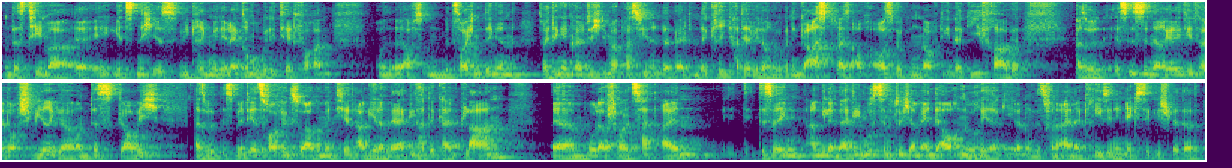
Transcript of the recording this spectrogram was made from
und das Thema äh, jetzt nicht ist, wie kriegen wir die Elektromobilität voran? Und, äh, und mit solchen Dingen, solche Dinge können natürlich immer passieren in der Welt. Und der Krieg hat ja wiederum über den Gaspreis auch Auswirkungen auf die Energiefrage. Also es ist in der Realität halt doch schwieriger. Und das glaube ich, also es wird jetzt häufig so argumentiert, Angela Merkel hatte keinen Plan. Ähm, Olaf Scholz hat einen. Deswegen, Angela Merkel musste natürlich am Ende auch nur reagieren und ist von einer Krise in die nächste geschlittert.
